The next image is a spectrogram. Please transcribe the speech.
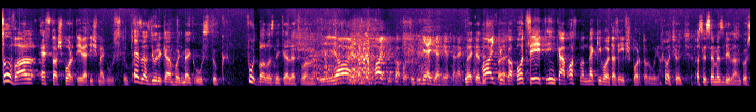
Szóval ezt a sportévet is megúsztuk. Ez az, Gyurikám, hogy megúsztuk. Futballozni kellett volna. Jaj, hagyjuk a focit, ugye egyetértenek. Neked is Hagyjuk fáj. a focit, inkább azt mondd meg, ki volt az év sportolója. Hogy, hogy? Azt hiszem ez világos.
